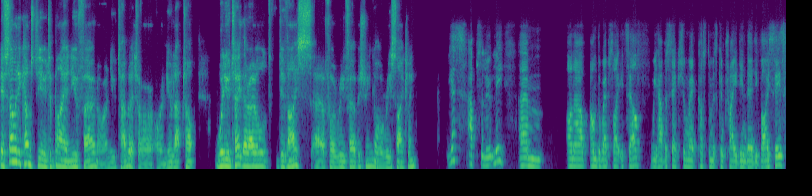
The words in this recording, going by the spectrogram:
If somebody comes to you to buy a new phone or a new tablet or, or a new laptop, will you take their old device uh, for refurbishing or recycling? Yes, absolutely. Um, on our on the website itself, we have a section where customers can trade in their devices.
